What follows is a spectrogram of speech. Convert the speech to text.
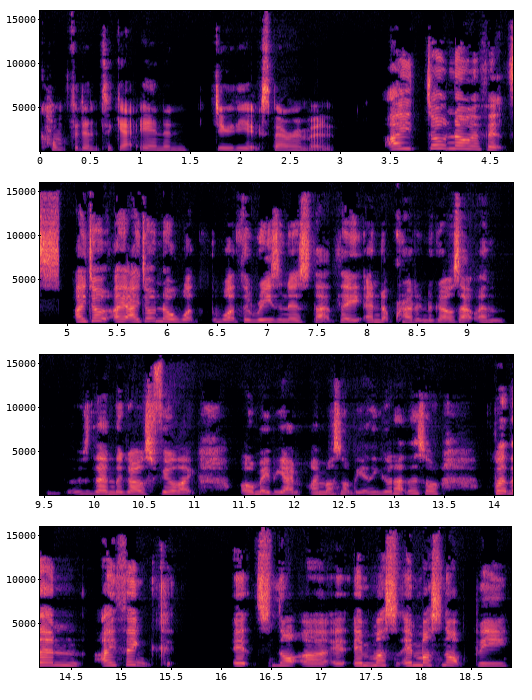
confident to get in and do the experiment? I don't know if it's I don't I, I don't know what what the reason is that they end up crowding the girls out and then the girls feel like oh maybe I I must not be any good at this or but then I think it's not uh it, it must it must not be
